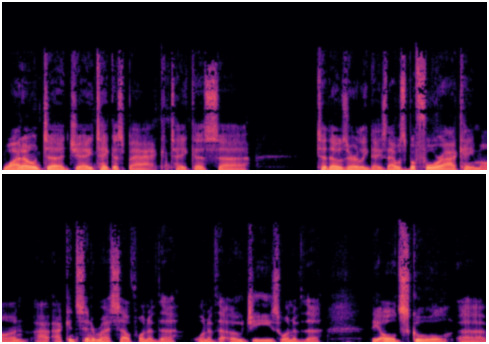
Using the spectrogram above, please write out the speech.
why don't uh, Jay take us back? Take us uh, to those early days. That was before I came on. I, I consider Mhm. myself one of the one of the OGs, one of the the old school uh,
